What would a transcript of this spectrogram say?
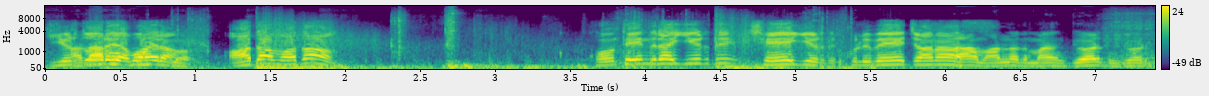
Girdi Adam mı, oraya bot Bayram. mu? Adam adam. Konteynere girdi, şeye girdi. Kulübeye canı az. Tamam anladım anladım. Gördüm gördüm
